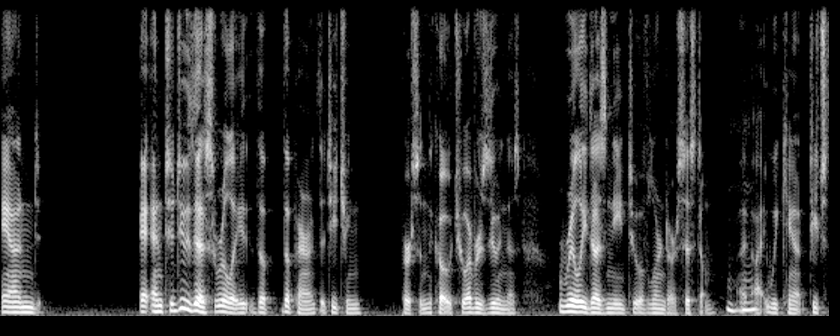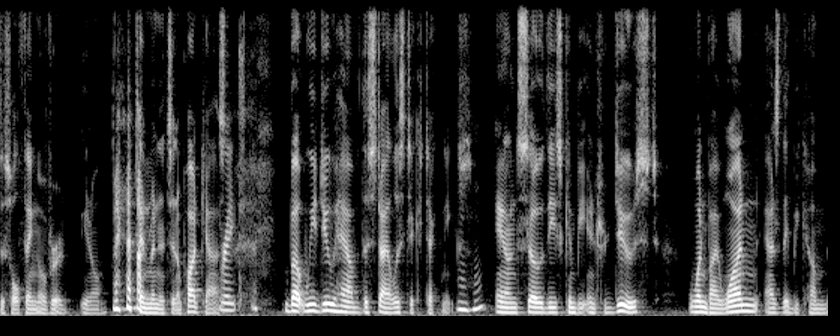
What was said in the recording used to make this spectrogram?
and and to do this really the the parent the teaching person the coach whoever's doing this really does need to have learned our system. Mm-hmm. I, I, we can't teach this whole thing over you know 10 minutes in a podcast. Right. but we do have the stylistic techniques. Mm-hmm. And so these can be introduced one by one as they become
